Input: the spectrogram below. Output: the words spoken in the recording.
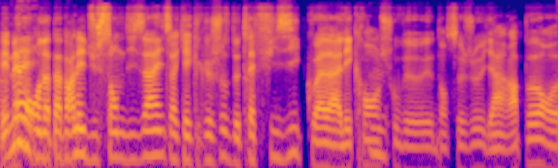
Mais même, on n'a pas parlé du sound design, c'est vrai qu'il y a quelque chose de très physique, quoi, à l'écran, mm. je trouve, dans ce jeu. Il y a un rapport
